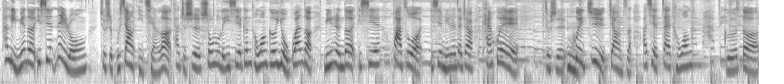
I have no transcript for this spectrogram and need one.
它里面的一些内容就是不像以前了，它只是收录了一些跟滕王阁有关的名人的一些画作，一些名人在这儿开会，就是汇聚这样子。而且在滕王阁的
